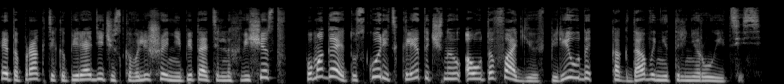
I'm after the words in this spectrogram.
Эта практика периодического лишения питательных веществ помогает ускорить клеточную аутофагию в периоды, когда вы не тренируетесь.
